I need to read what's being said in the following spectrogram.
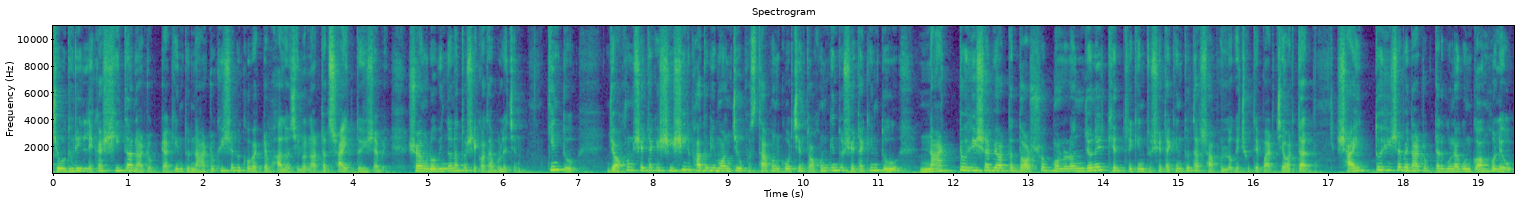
চৌধুরীর লেখা সীতা নাটকটা কিন্তু নাটক হিসেবে খুব একটা ভালো ছিল না, অর্থাৎ সাহিত্য হিসাবে। স্বয়ং রবীন্দ্রনাথও সে কথা বলেছেন। কিন্তু যখন সেটাকে শিশির ভাদুরী মঞ্চে উপস্থাপন করছেন, তখন কিন্তু সেটা কিন্তু নাট্য হিসাবে অর্থাৎ দর্শক মনোরঞ্জনের ক্ষেত্রে কিন্তু সেটা কিন্তু তার সাফল্যকে ছুতে পারছে। অর্থাৎ সাহিত্য হিসাবে নাটকটার গুণাগুণ কম হলেও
